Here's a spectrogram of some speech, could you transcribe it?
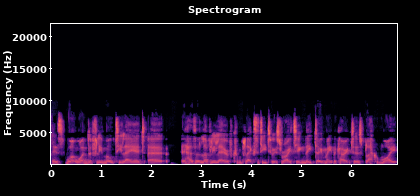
It's wo- wonderfully multi-layered. Uh, it has a lovely layer of complexity to its writing. They don't make the characters black and white.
